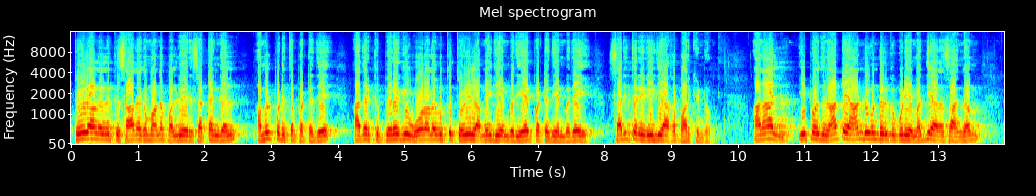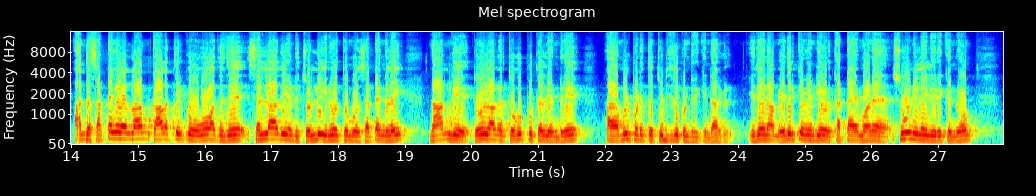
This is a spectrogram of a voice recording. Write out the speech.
தொழிலாளர்களுக்கு சாதகமான பல்வேறு சட்டங்கள் அமல்படுத்தப்பட்டது. அதற்கு பிறகு ஓரளவுக்கு தொழில் அமைதி என்பது ஏற்பட்டது என்பதை சரித்திர ரீதியாக பார்க்கின்றோம். ஆனால் இப்பொழுது நாட்டை ஆண்டு கொண்டிருக்கக்கூடிய மத்திய அரசாங்கம் அந்த சட்டங்களெல்லாம் காலத்திற்கு ஒவ்வாதது செல்லாது என்று சொல்லி இருபத்தொம்போது சட்டங்களை நான்கு தொழிலாளர் தொகுப்புகள் என்று அமுல்படுத்த துடித்து கொண்டிருக்கின்றார்கள். இதை நாம் எதிர்க்க வேண்டிய ஒரு கட்டாயமான சூழ்நிலையில் இருக்கின்றோம்.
